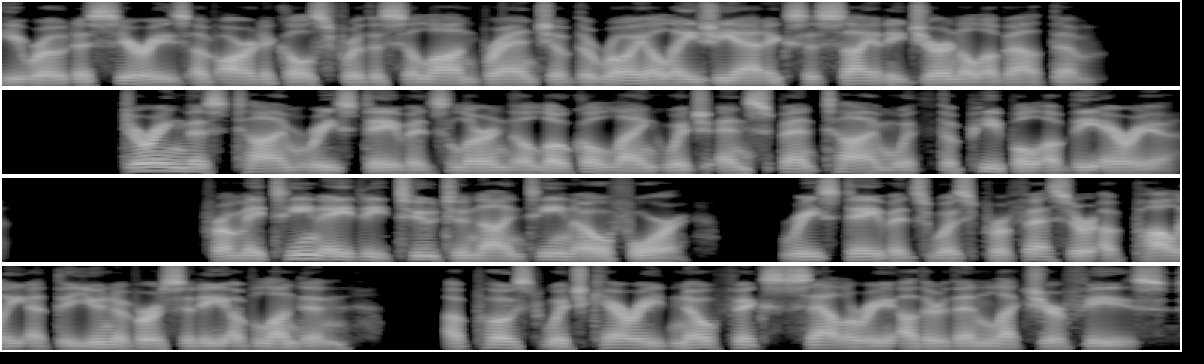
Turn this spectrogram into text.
he wrote a series of articles for the Ceylon branch of the Royal Asiatic Society Journal about them. During this time Rhys Davids learned the local language and spent time with the people of the area. From 1882 to 1904, Rhys Davids was Professor of Pali at the University of London, a post which carried no fixed salary other than lecture fees.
